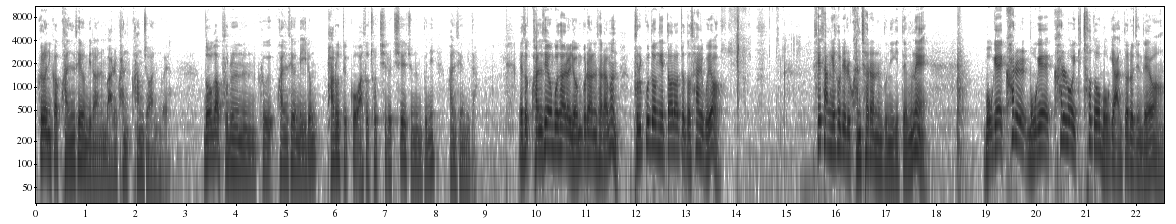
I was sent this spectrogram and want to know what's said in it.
그러니까 관세음이라는 말을 강조하는 거예요. 너가 부르는 그 관세음의 이름 바로 듣고 와서 조치를 취해주는 분이 관세음이다. 그래서 관세음보살을 연불하는 사람은 불구덩이에 떨어져도 살고요. 세상의 소리를 관찰하는 분이기 때문에 목에 칼을 목에 칼로 이렇게 쳐도 목이 안 떨어진대요.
